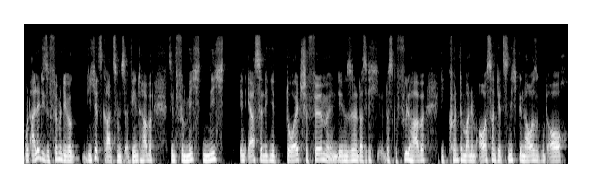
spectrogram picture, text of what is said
Und alle diese Filme, die, wir, die ich jetzt gerade zumindest erwähnt habe, sind für mich nicht in erster Linie deutsche Filme, in dem Sinne, dass ich das Gefühl habe, die könnte man im Ausland jetzt nicht genauso gut auch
